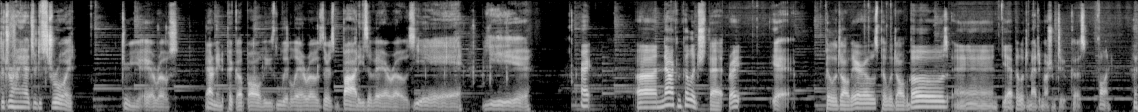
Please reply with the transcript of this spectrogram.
The dryads are destroyed. Give me your arrows. I don't need to pick up all these little arrows. There's bodies of arrows. Yeah. Yeah. Alright. Uh, now I can pillage that, right? Yeah. Pillage all the arrows, pillage all the bows, and yeah, pillage a magic mushroom too, because fun.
